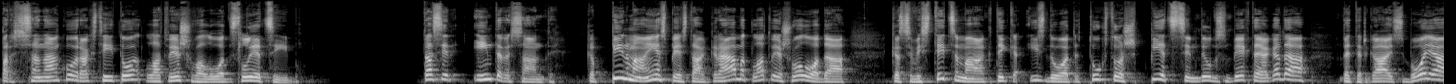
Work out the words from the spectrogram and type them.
par senāko rakstīto latviešu valodas liecību. Tas ir interesanti, ka pirmā iespiestā grāmata latviešu valodā, kas visticamāk tika izdota 1525. gadā, bet ir gājusi bojā,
